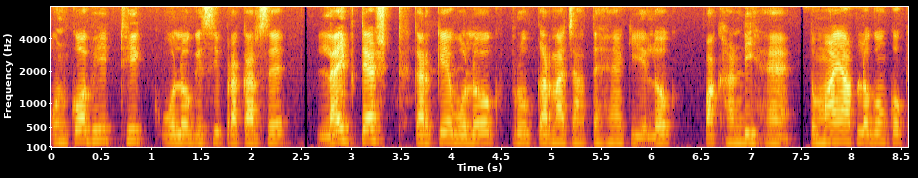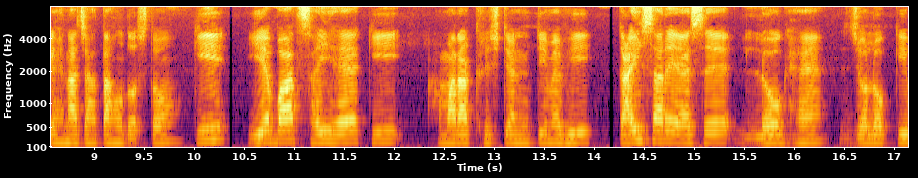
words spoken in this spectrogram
उनको भी ठीक वो लोग इसी प्रकार से लाइव टेस्ट करके वो लोग प्रूव करना चाहते हैं कि ये लोग पखंडी हैं। तो मैं आप लोगों को कहना चाहता हूँ दोस्तों कि ये बात सही है कि हमारा क्रिश्चियनिटी में भी कई सारे ऐसे लोग हैं जो लोग की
